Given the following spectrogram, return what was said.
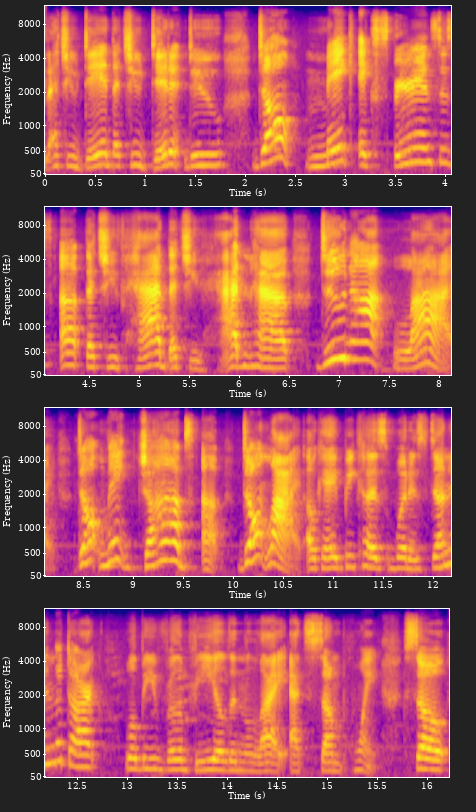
that you did that you didn't do. Don't make experiences up that you've had that you hadn't have. Do not lie. Don't make jobs up. Don't lie, okay? Because what is done in the dark will be revealed in the light at some point. So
